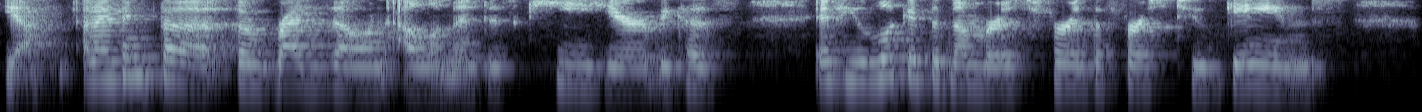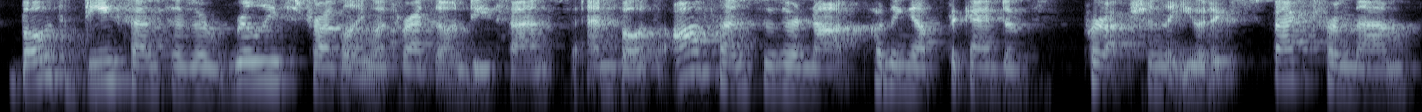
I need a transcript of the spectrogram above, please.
Yeah, and I think the the red zone element is key here because if you look at the numbers for the first two games, both defenses are really struggling with red zone defense, and both offenses are not putting up the kind of production that you would expect from them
